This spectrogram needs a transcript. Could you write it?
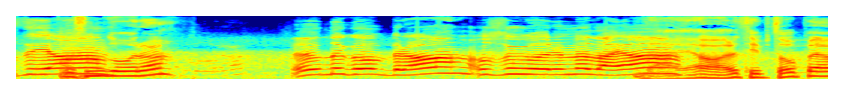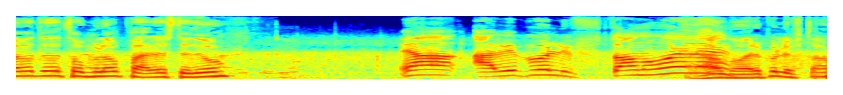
Stian. Åssen går det? Jo, Det går bra. Åssen går det med deg, ja? Jeg har det tipp topp. Jeg vet det. Tommel opp her i studio. Ja, Er vi på lufta nå, eller? Ja, nå er det på lufta.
